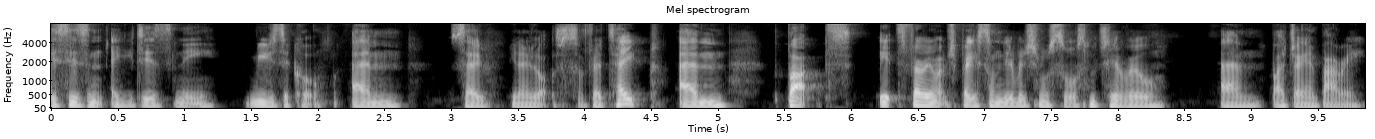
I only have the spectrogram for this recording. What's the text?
this isn't a disney musical um so you know lots of red tape um but it's very much based on the original source material um by J. M. Barrie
